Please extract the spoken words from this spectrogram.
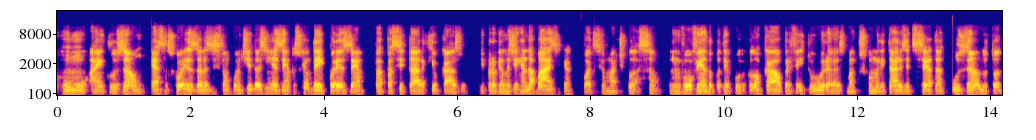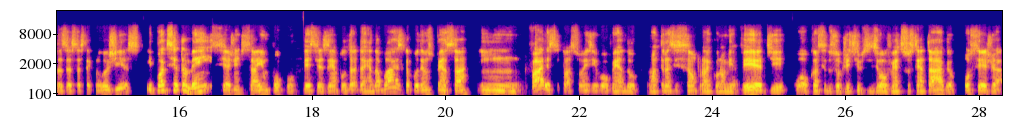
rumo à inclusão, essas coisas elas estão contidas em exemplos que eu dei. Por exemplo, para citar aqui o caso de programas de renda básica, pode ser uma articulação envolvendo o poder público local, prefeituras, bancos comunitários, etc., usando todas essas tecnologias. E pode ser também, se a gente sair um pouco desse exemplo da, da renda básica, podemos pensar em várias situações envolvendo uma transição para uma economia verde, o alcance dos objetivos de desenvolvimento sustentável, ou seja,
